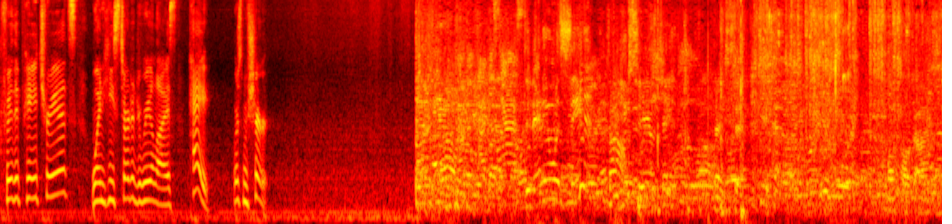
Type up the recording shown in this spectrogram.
for the Patriots when he started to realize, hey, where's my shirt? Did anyone see it? Did you see him take Thanks, Sid. guys.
